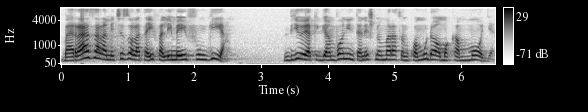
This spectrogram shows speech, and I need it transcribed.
Baraza la Michezo la Taifa limeifungia mbio ya Kigamboni International Marathon kwa muda wa mwaka mmoja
